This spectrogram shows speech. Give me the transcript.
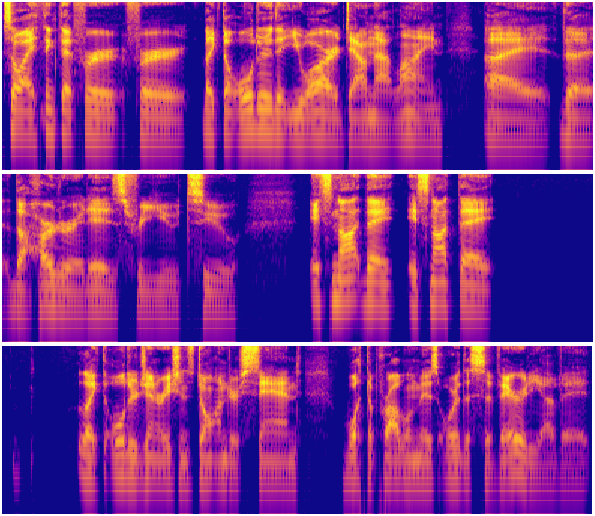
So I think that for for like the older that you are down that line, uh, the the harder it is for you to. It's not that it's not that like the older generations don't understand what the problem is or the severity of it.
